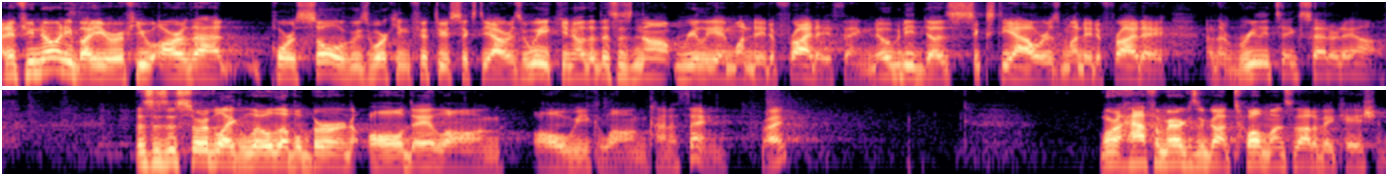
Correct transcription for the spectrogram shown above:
And if you know anybody, or if you are that poor soul who's working 50 or 60 hours a week, you know that this is not really a Monday to Friday thing. Nobody does 60 hours Monday to Friday and then really takes Saturday off. This is this sort of like low-level burn all day long, all week long kind of thing, right? More than half Americans have gone 12 months without a vacation.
